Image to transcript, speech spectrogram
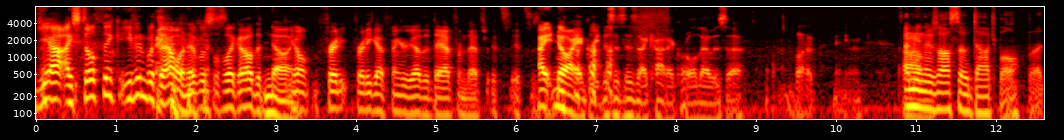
Yeah, I still think even with that one, it was just like, oh, the No, I- you know, Freddy Freddy got fingered. Yeah, the dad from that's it's it's. I no, I agree. This is his iconic role. That was uh, but anyway. I mean, Um, there's also dodgeball, but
